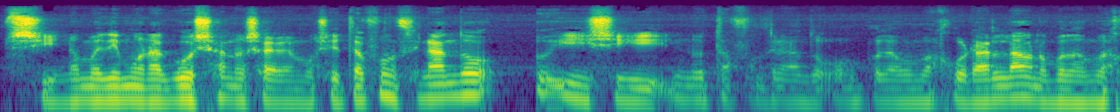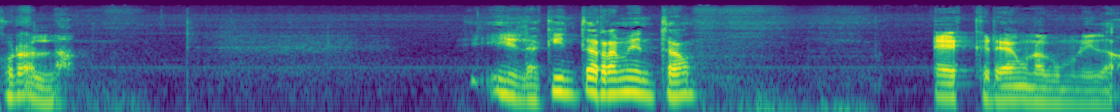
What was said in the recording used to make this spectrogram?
si no medimos una cosa no sabemos si está funcionando y si no está funcionando o podemos mejorarla o no podemos mejorarla. Y la quinta herramienta es crear una comunidad.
